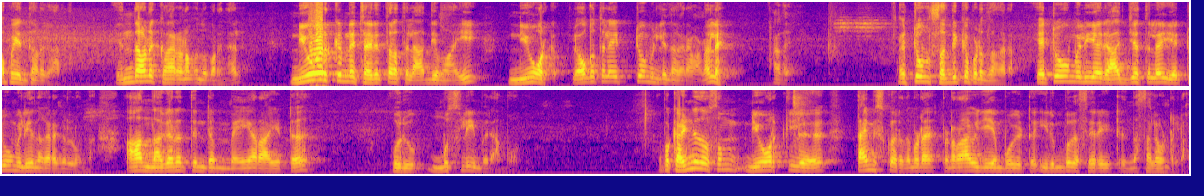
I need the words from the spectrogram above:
അപ്പോൾ എന്താണ് കാരണം? എന്താണ് കാരണം എന്ന് പറഞ്ഞാൽ ന്യൂയോർക്കിന്റെ ചരിത്രത്തിൽ ആദ്യമായി ന്യൂയോർക്ക് ലോകത്തിലെ ഏറ്റവും വലിയ നഗരമാണ് അല്ലേ? അതെ. ഏറ്റവും ശ്രദ്ധിക്കപ്പെടുന്ന നഗരം ഏറ്റവും വലിയ രാജ്യത്തിലെ ഏറ്റവും വലിയ നഗരങ്ങളിലൊന്ന്. ആ നഗരത്തിന്റെ മേയറായിട്ട് ഒരു മുസ്ലിം വരാൻ പോകുന്നു. അപ്പോൾ കഴിഞ്ഞ ദിവസം ന്യൂയോർക്കിൽ ടൈം സ്ക്വയർ നമ്മുടെ പിണറായി വിജയൻ പോയിട്ട് ഇരുമ്പ് കസേരയിട്ടിരുന്ന സ്ഥലമുണ്ടല്ലോ.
